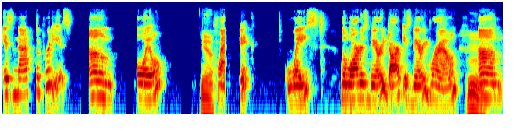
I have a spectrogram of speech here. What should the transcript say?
it's not the prettiest. Um, oil, yeah, plastic, waste. The water's very dark. It's very brown. Mm. Um,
